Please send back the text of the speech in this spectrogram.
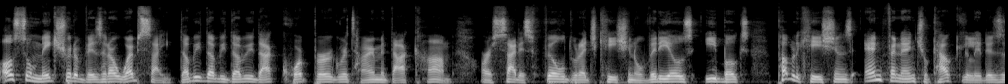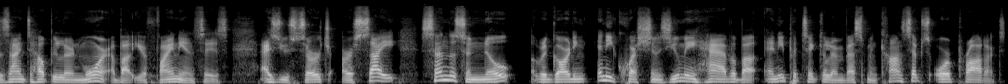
Also, make sure to visit our website, www.cortbergretirement.com. Our site is filled with educational videos, ebooks, publications, and financial calculators designed to help you learn more about your finances. As you search our site, send us a note regarding any questions you may have about any particular investment concepts or products,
